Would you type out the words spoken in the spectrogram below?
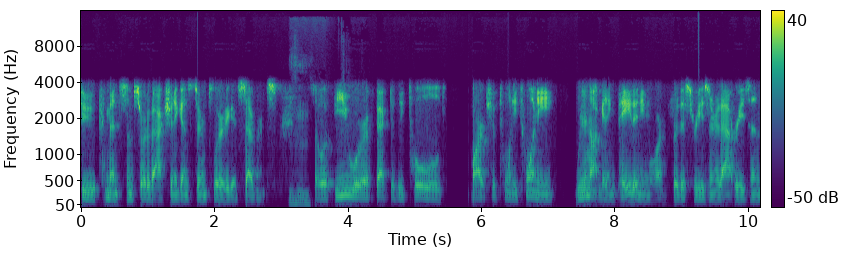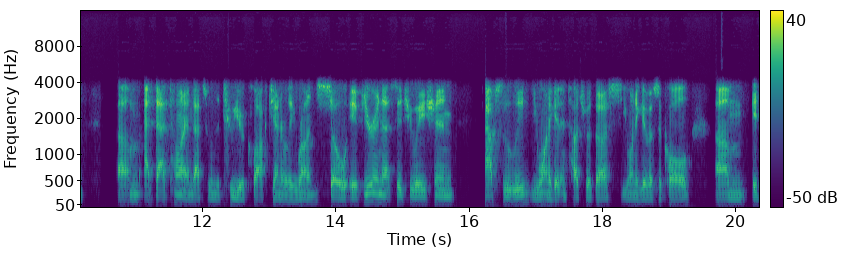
to commence some sort of action against their employer to get severance. Mm-hmm. So if you were effectively told March of 2020, we're not getting paid anymore for this reason or that reason, um, at that time, that's when the two year clock generally runs. So if you're in that situation, absolutely, you want to get in touch with us, you want to give us a call. Um, it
